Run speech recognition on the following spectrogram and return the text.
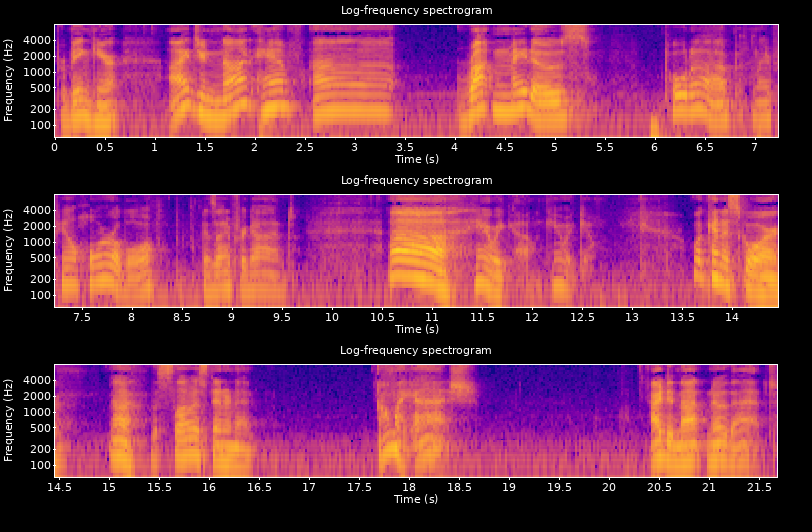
for being here. I do not have uh, Rotten Tomatoes pulled up, and I feel horrible because I forgot. Ah, oh, here we go. Here we go. What kind of score? Ah, the slowest internet. Oh my gosh. I did not know that.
